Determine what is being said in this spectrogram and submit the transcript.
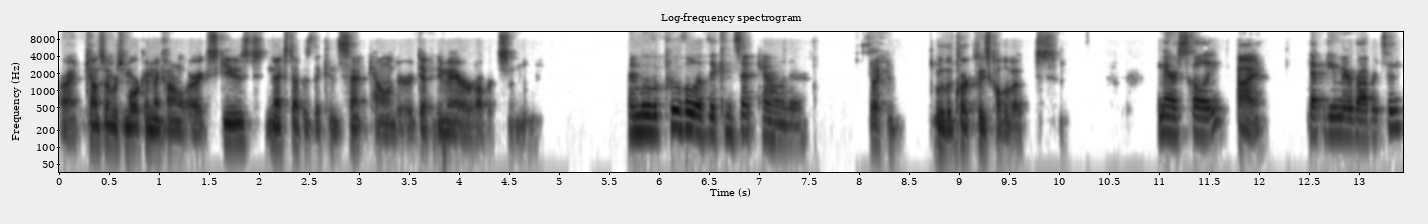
All right, council members Mork and McConnell are excused. Next up is the consent calendar. Deputy Mayor Robertson. I move approval of the consent calendar. Second. Will the clerk please call the vote? Mayor Scully, Aye. Deputy Deputy Mayor Robertson,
